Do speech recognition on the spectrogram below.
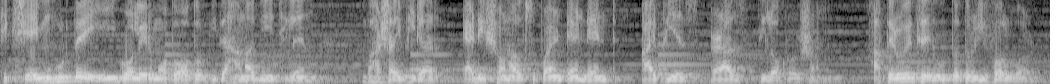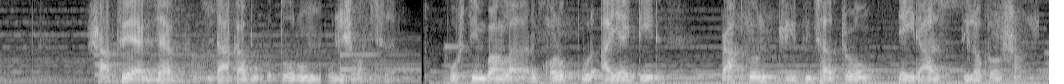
ঠিক সেই মুহূর্তেই গলের মতো অতর্কিতে হানা দিয়েছিলেন ভাষায় ভিড়ার additional superintendent IPS Raj Tilak Roshan. হাতে রয়েছে উদ্যত রিভলভার। সাথে এক ঝাঁক ডাকাবুকো তরুণ পুলিশ অফিসার। পশ্চিমবাংলার খড়গপুর আইআইটির প্রাক্তন কৃতি ছাত্র এই রাজ তিলক রোশন।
